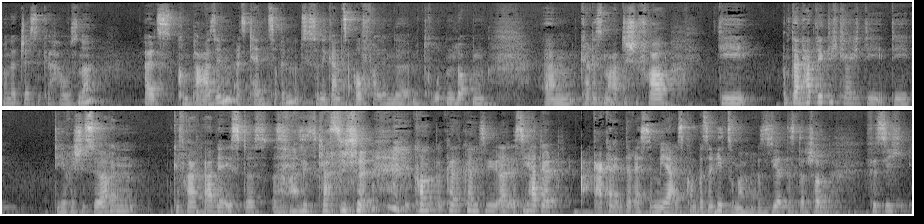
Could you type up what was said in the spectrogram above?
von der Jessica Hausner, als Komparsin, als Tänzerin. Und sie ist so eine ganz auffallende, mit roten Locken, ähm, charismatische Frau, die. Und dann hat wirklich, glaube ich, die, die, die Regisseurin gefragt, ah, wer ist das? Das war dieses klassische, können, können Sie, also sie hatte halt gar kein Interesse mehr, als Kompasserie zu machen. Also sie hat das dann schon für sich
